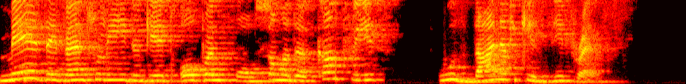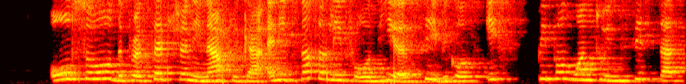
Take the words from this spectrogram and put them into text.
made eventually the gate open for some other countries whose dynamic is different. Also, the perception in Africa, and it's not only for DRC, because if people want to insist that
